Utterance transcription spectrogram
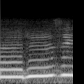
What is it?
